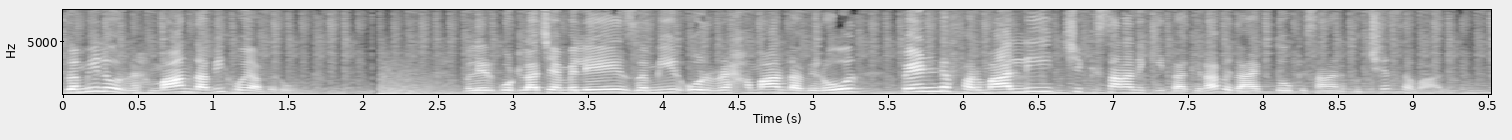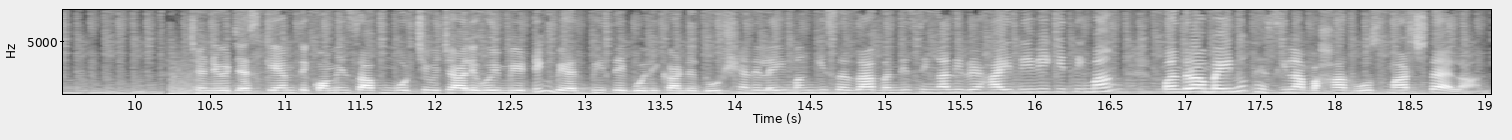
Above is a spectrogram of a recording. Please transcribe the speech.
ਜ਼ਮੀਲ ਉਰ ਰਹਿਮਾਨ ਦਾ ਵੀ ਹੋਇਆ ਵਿਰੋਧ। ਮਲੇਰਕੋਟਲਾ ਚ ਐਮਐਲਏ ਜ਼ਮੀਰ ਉਰ ਰਹਿਮਾਨ ਦਾ ਵਿਰੋਧ। ਪਿੰਡ ਫਰਮਾਲੀ ਚ ਕਿਸਾਨਾਂ ਨੇ ਕੀਤਾ ਘੇਰਾ ਵਿਧਾਇਕ ਤੋਂ ਕਿਸਾਨਾਂ ਨੇ ਪੁੱਛੇ ਸਵਾਲ। ਚੰਡੀਗੜ੍ਹ ਚ ਐਸਕੇਐਮ ਤੇ ਕੌਮੀ ਇਨਸਾਫ ਮੋਰਚੇ ਵਿਚਾਲੇ ਹੋਈ ਮੀਟਿੰਗ, ਬੇਅਦਬੀ ਤੇ ਗੋਲੀकांड ਦੋਸ਼ੀਆਂ ਦੇ ਲਈ ਮੰਗੀ ਸਜ਼ਾ। ਬੰਦੀ ਸਿੰਘਾਂ ਦੀ ਰਿਹਾਈ ਦੀ ਵੀ ਕੀਤੀ ਮੰਗ। 15 ਮਈ ਨੂੰ ਤਹਿਸੀਲਾਂ ਬਾਹਰ ਰੋਸ ਮਾਰਚ ਦਾ ਐਲਾਨ।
